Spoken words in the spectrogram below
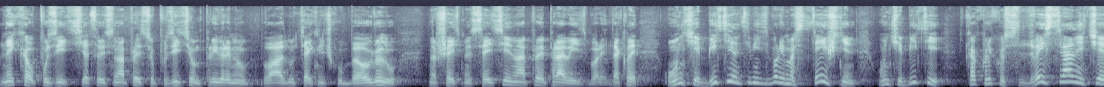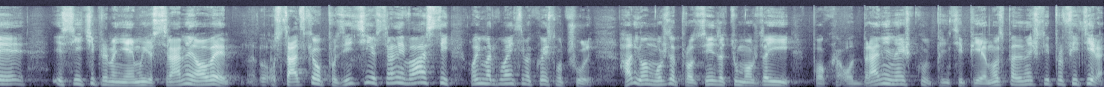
neka opozicija, to su napravili sa opozicijom privremenu vladu tehničku u Beogradu, na šest meseci i naprave prave izbore. Dakle, on će biti na tim izborima stešnjen, on će biti, kako rekao, s dve strane će se ići prema njemu i od strane ove ostatke opozicije i od strane vlasti ovim argumentima koje smo čuli. Ali on možda proceni da tu možda i odbrani nešto principijelnost pa da nešto i profitira.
